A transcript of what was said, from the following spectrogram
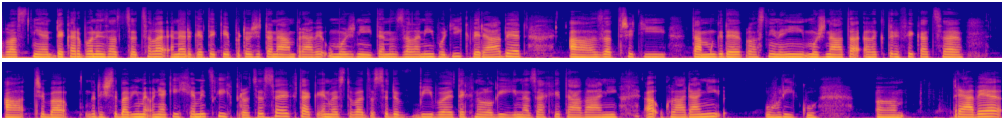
vlastně dekarbonizace celé energetiky, protože ta nám právě umožní ten zelený vodík vyrábět. A za třetí, tam, kde vlastně není možná ta elektrifikace a třeba, když se bavíme o nějakých chemických procesech, tak investovat zase do vývoje technologií na zachytávání a ukládání uhlíku. Ehm, právě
